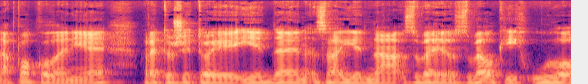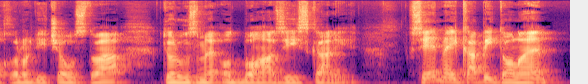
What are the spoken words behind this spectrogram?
na pokolenie, pretože to je jeden za jedna z, veľkých úloh rodičovstva, ktorú sme od Boha získali. V 7. kapitole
